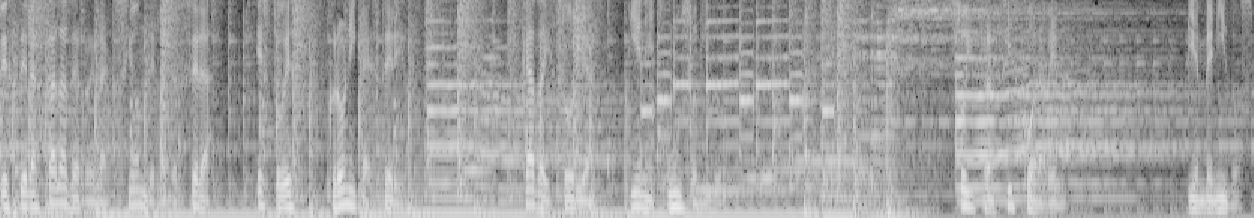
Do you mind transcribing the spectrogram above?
Desde la sala de redacción de La Tercera, esto es Crónica Estéreo. Cada historia tiene un sonido. Soy Francisco Aravena. Bienvenidos.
